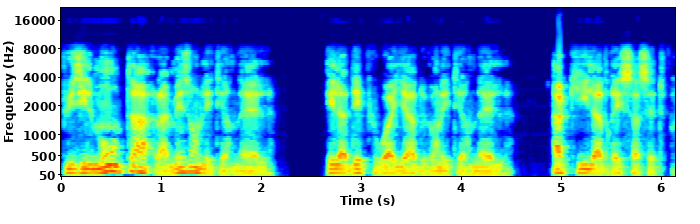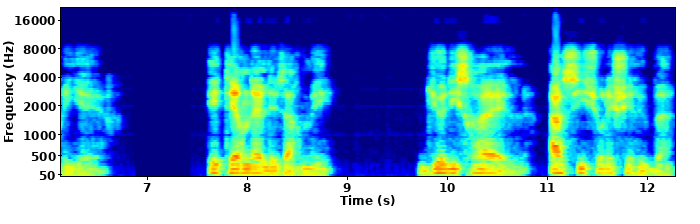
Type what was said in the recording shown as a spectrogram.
puis il monta à la maison de l'Éternel, et la déploya devant l'Éternel, à qui il adressa cette prière. Éternel des armées, Dieu d'Israël, assis sur les chérubins,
